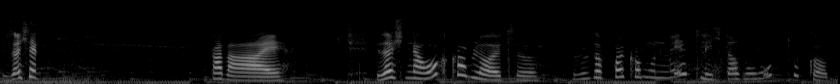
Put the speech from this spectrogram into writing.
Wie soll ich denn... Bye bye. Wie soll ich denn da hochkommen, Leute? Das ist doch vollkommen unmöglich, da so hochzukommen.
